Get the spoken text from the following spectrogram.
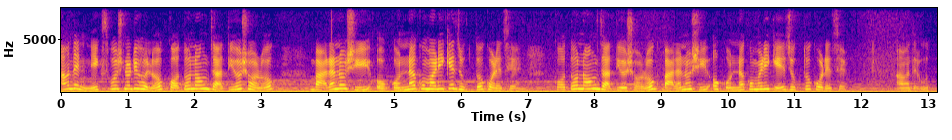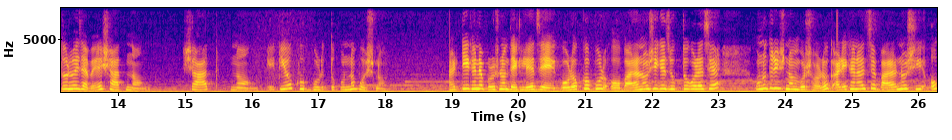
আমাদের নেক্সট প্রশ্নটি হলো, কত নং জাতীয় সড়ক বারাণসী ও কন্যাকুমারীকে যুক্ত করেছে? কত নং জাতীয় সড়ক বারাণসী ও কন্যাকুমারীকে যুক্ত করেছে? আমাদের উত্তর হয়ে যাবে সাত নং। সাত নং, এটিও খুব গুরুত্বপূর্ণ প্রশ্ন। আরেকটি এখানে প্রশ্ন দেখলে যে গোরক্ষপুর ও বারাণসীকে যুক্ত করেছে উনত্রিশ নম্বর সড়ক, আর এখানে হচ্ছে বারাণসী ও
